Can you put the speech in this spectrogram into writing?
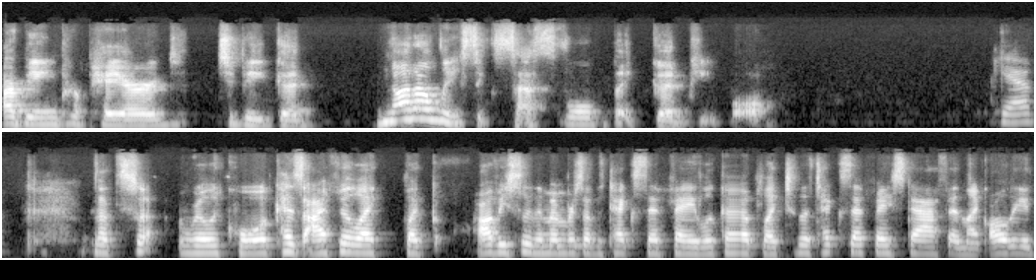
are being prepared to be good, not only successful, but good people. Yeah, that's really cool because I feel like, like, obviously the members of the Texas FFA look up like to the Texas FFA staff and like all the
